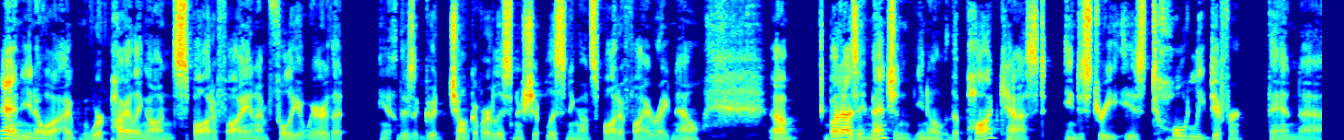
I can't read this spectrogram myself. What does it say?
and you know, I, we're piling on Spotify, and I'm fully aware that you know there's a good chunk of our listenership listening on Spotify right now. Um, but as I mentioned, you know the podcast industry is totally different than uh,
